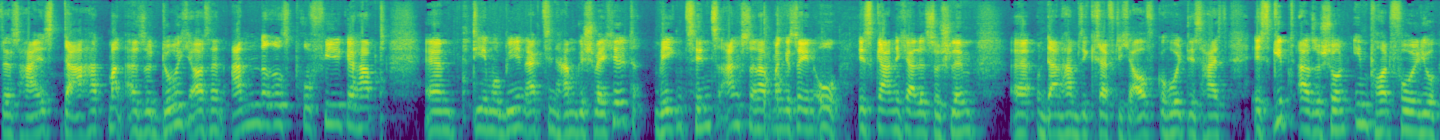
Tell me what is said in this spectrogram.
Das heißt, da hat man also durchaus ein anderes Profil gehabt. Ähm, die Immobilienaktien haben geschwächelt wegen Zinsangst. Dann hat man gesehen, oh, ist gar nicht alles so schlimm. Äh, und dann haben sie kräftig aufgeholt. Das heißt, es gibt also schon im Portfolio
